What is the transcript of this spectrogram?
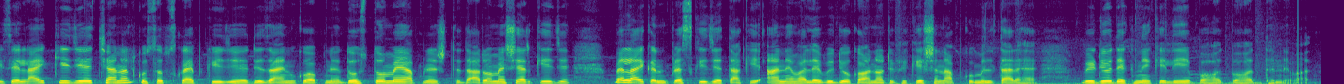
इसे लाइक कीजिए, चैनल को सब्सक्राइब कीजिए, डिज़ाइन को अपने दोस्तों में, अपने रिश्तेदारों में शेयर कीजिए। बेल आइकन प्रेस कीजिए ताकि आने वाले वीडियो का नोटिफिकेशन आपको मिलता रहे। वीडियो देखने के लिए बहुत बहुत धन्यवाद।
